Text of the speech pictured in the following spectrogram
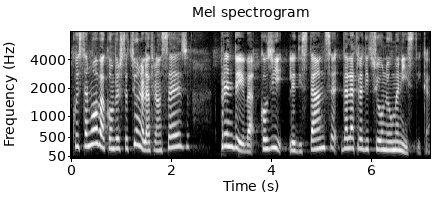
questa nuova conversazione alla française prendeva così le distanze dalla tradizione umanistica,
